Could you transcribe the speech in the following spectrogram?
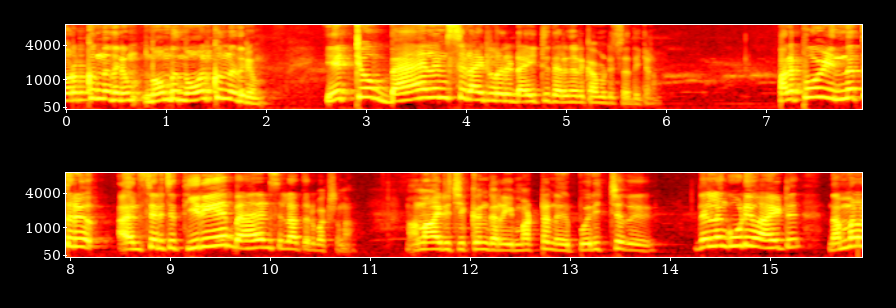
തുറക്കുന്നതിനും നോമ്പ് നോൽക്കുന്നതിനും ഏറ്റവും ബാലൻസ്ഡ് ആയിട്ടുള്ള ഒരു ഡയറ്റ് തിരഞ്ഞെടുക്കാൻ വേണ്ടി ശ്രദ്ധിക്കണം. പലപ്പോഴും ഇന്നത്തെ ഒരു അനുസരിച്ച് തീരെ ബാലൻസ് ഇല്ലാത്തൊരു ഭക്ഷണമാണ് നന്നായിട്ട് ചിക്കൻ കറി മട്ടൺ പൊരിച്ചത് ഇതെല്ലാം കൂടിയുമായിട്ട് നമ്മൾ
